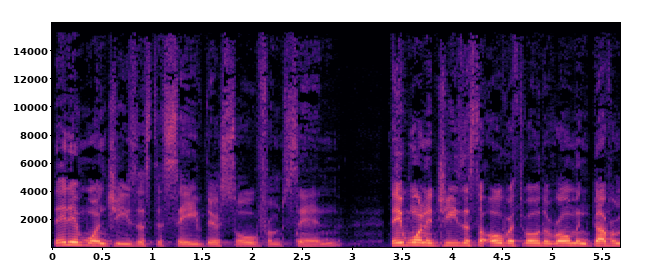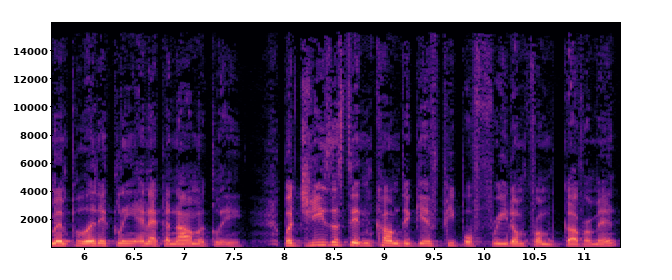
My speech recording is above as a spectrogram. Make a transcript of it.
they didn't want Jesus to save their soul from sin. They wanted Jesus to overthrow the Roman government politically and economically. But Jesus didn't come to give people freedom from government.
